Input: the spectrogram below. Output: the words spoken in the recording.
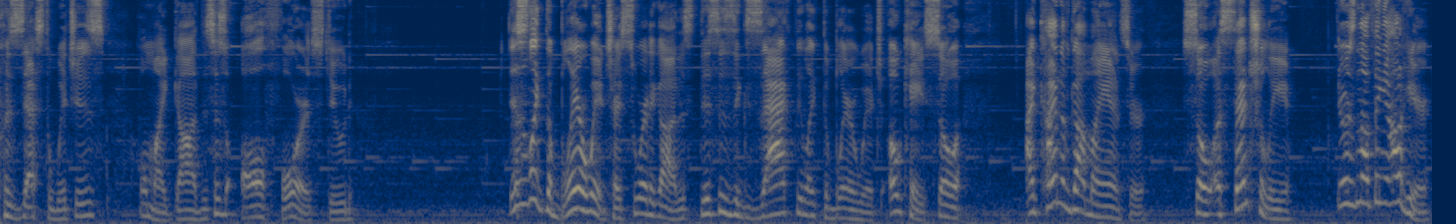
possessed witches. Oh my god, this is all forest, dude. This is like the Blair Witch, I swear to god. This, this is exactly like the Blair Witch. Okay, so I kind of got my answer. So essentially, there's nothing out here.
